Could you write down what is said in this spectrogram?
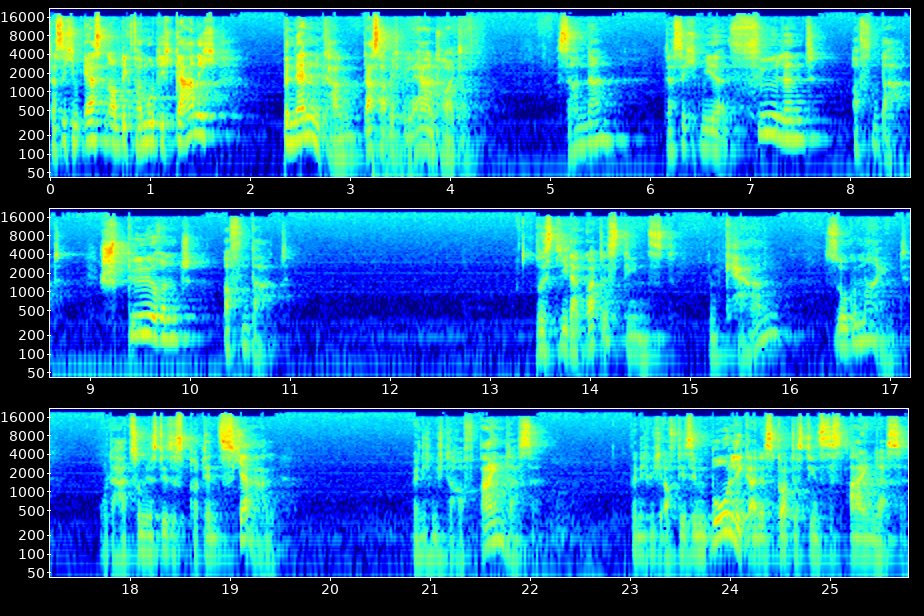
das ich im ersten Augenblick vermutlich gar nicht benennen kann, das habe ich gelernt heute, sondern dass sich mir fühlend offenbart, spürend offenbart. So ist jeder Gottesdienst im Kern so gemeint oder hat zumindest dieses Potenzial, wenn ich mich darauf einlasse, wenn ich mich auf die Symbolik eines Gottesdienstes einlasse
